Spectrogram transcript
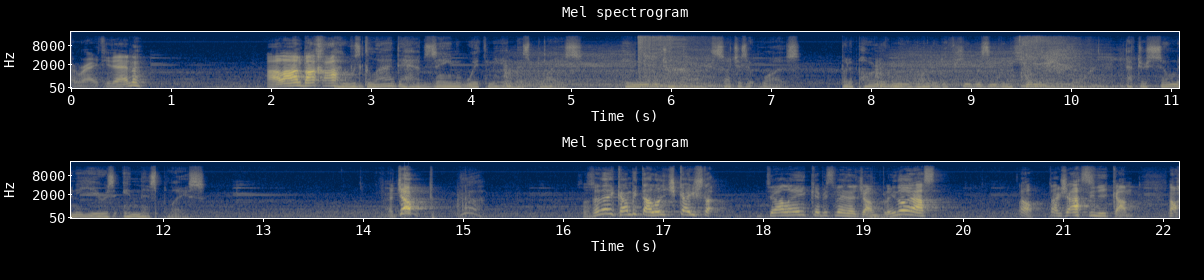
Alrighty then. Alan, I was glad to have Zane with me in this place. He needed to run, such as it was, but a part of me wondered if he was even human anymore after so many years in this place. A Jump! Som zvedavý, kam by tá lodička išla ďalej, keby sme nejumpli. No jasne. No, takže asi nikam. No,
